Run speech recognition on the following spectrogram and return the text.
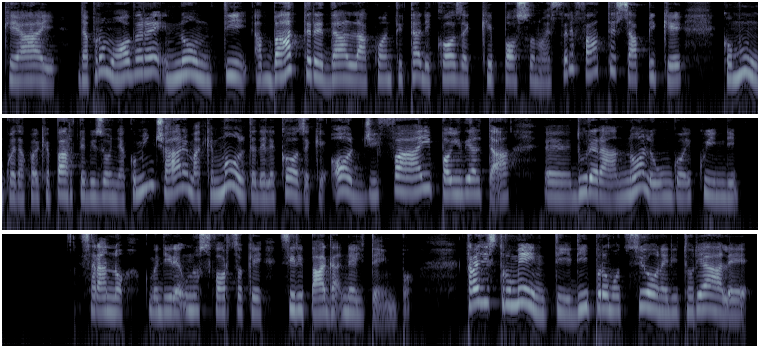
che hai da promuovere, non ti abbattere dalla quantità di cose che possono essere fatte, sappi che comunque da qualche parte bisogna cominciare, ma che molte delle cose che oggi fai poi in realtà eh, dureranno a lungo e quindi saranno, come dire, uno sforzo che si ripaga nel tempo. Tra gli strumenti di promozione editoriale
